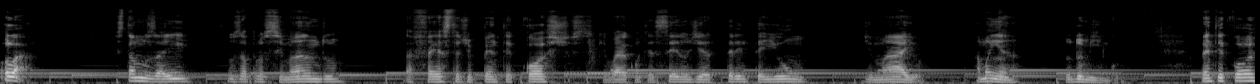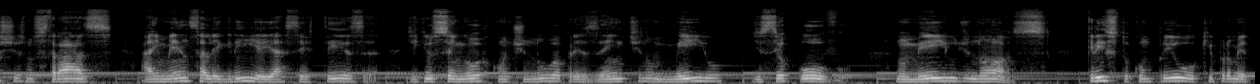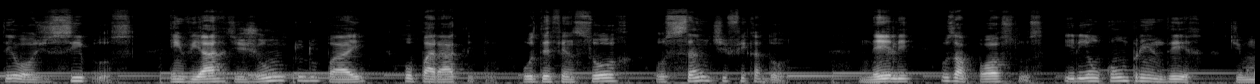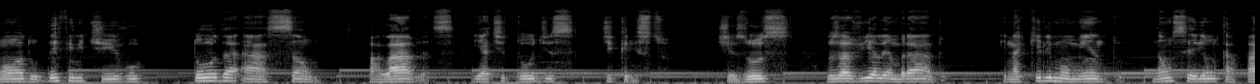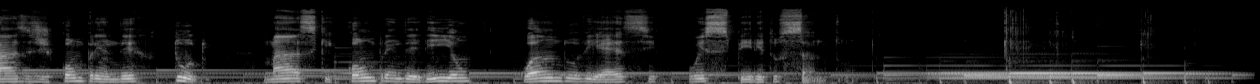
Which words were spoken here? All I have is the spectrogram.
Olá, estamos aí nos aproximando da festa de Pentecostes, que vai acontecer no dia 31 de maio, amanhã, no domingo. Pentecostes nos traz a imensa alegria e a certeza de que o Senhor continua presente no meio de seu povo, no meio de nós. Cristo cumpriu o que prometeu aos discípulos, enviar de junto do Pai o Paráclito, o defensor, o santificador. Nele, os apóstolos iriam compreender de modo definitivo toda a ação, palavras e atitudes de Cristo. Jesus nos havia lembrado que naquele momento não seriam capazes de compreender tudo, mas que compreenderiam quando viesse o Espírito Santo.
